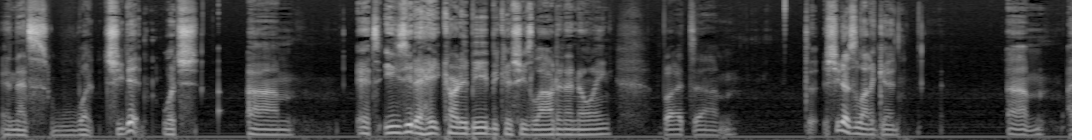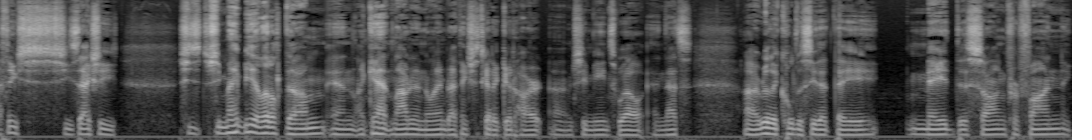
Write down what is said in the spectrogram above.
and that's what she did. Which um, it's easy to hate Cardi B because she's loud and annoying, but um, th- she does a lot of good. Um, I think she's actually she's she might be a little dumb and again loud and annoying, but I think she's got a good heart. Um, she means well, and that's uh, really cool to see that they made this song for fun.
